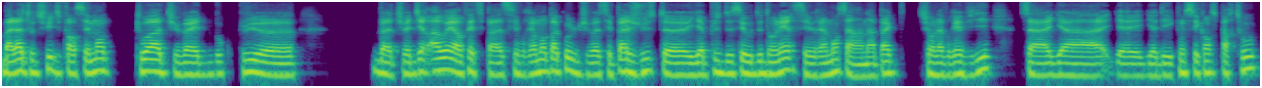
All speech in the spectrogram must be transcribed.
bah là tout de suite, forcément, toi, tu vas être beaucoup plus bah, tu vas dire ah ouais en fait c'est pas c'est vraiment pas cool tu vois c'est pas juste il y a plus de CO2 dans l'air c'est vraiment ça a un impact sur la vraie vie ça il y a y a, y a des conséquences partout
